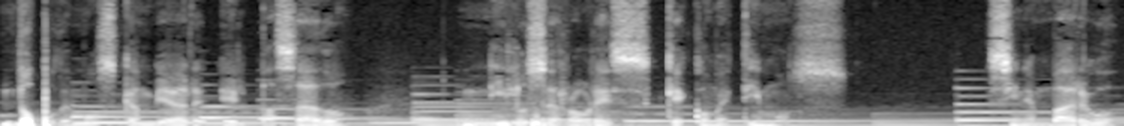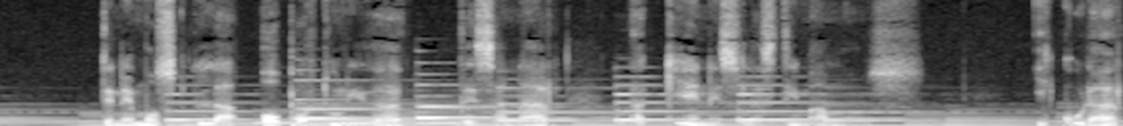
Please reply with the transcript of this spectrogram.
No podemos cambiar el pasado ni los errores que cometimos. Sin embargo, tenemos la oportunidad de sanar a quienes lastimamos y curar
